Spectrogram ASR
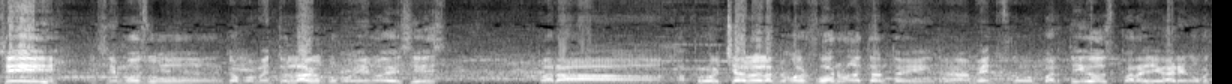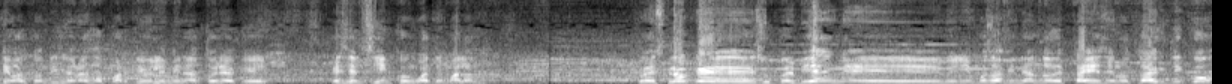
Sí, hicimos un campamento largo, como bien lo decís, para aprovecharlo de la mejor forma, tanto en entrenamientos como en partidos, para llegar en óptimas condiciones a partido eliminatoria que es el 5 en Guatemala. Pues creo que súper bien, eh, venimos afinando detalles en lo táctico,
